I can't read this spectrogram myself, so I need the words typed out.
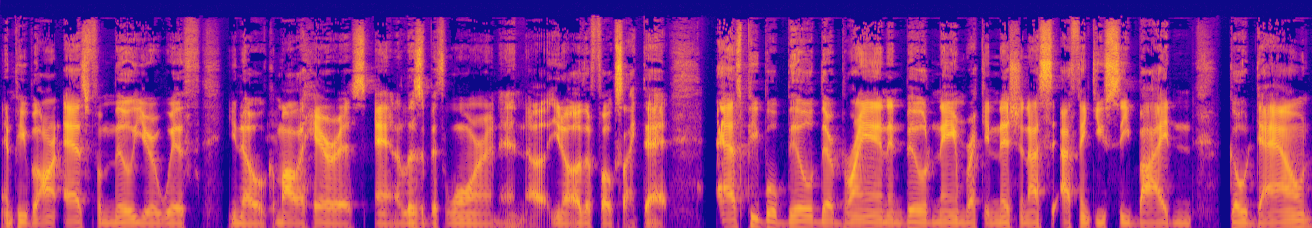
and people aren't as familiar with you know Kamala Harris and Elizabeth Warren and uh, you know other folks like that. As people build their brand and build name recognition, I I think you see Biden go down.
